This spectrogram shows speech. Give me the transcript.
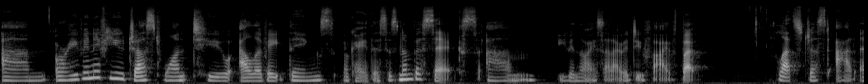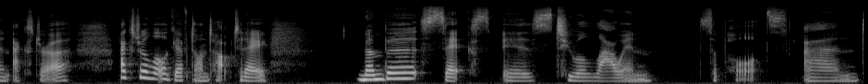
um, or even if you just want to elevate things, okay, this is number six, um, even though I said I would do five, but let's just add an extra, extra little gift on top today. Number six is to allow in supports and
